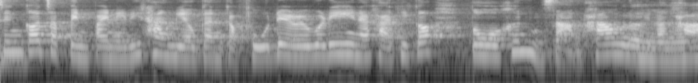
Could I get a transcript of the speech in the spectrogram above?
ซึ่งก็จะเป็นไปในทิศทางเดียวกันกับ food delivery นะคะ ที่ก็โตขึ้นถึงสามเท่าเลยละค่ะ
